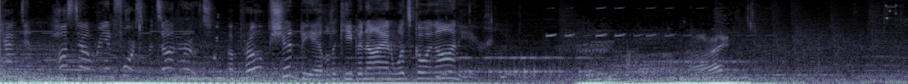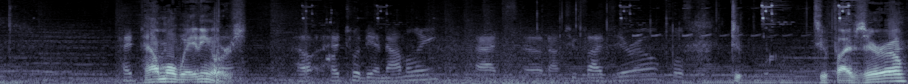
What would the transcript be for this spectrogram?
Captain, hostile reinforcements en route. A probe should be able to keep an eye on what's going on here. Head Helm toward awaiting orders. Head toward the anomaly at uh, about 250. Full. Two, 250.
